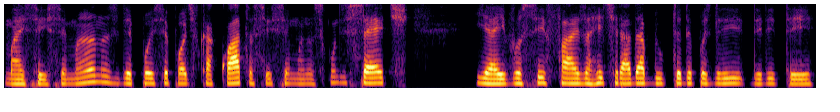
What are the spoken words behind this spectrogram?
mais seis semanas, e depois você pode ficar 4 a 6 semanas com de 7, e aí você faz a retirada abrupta depois dele, dele ter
